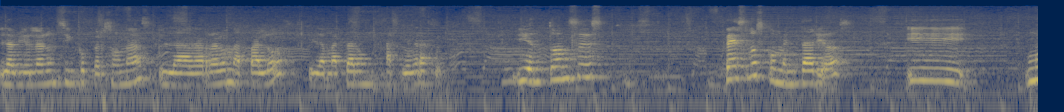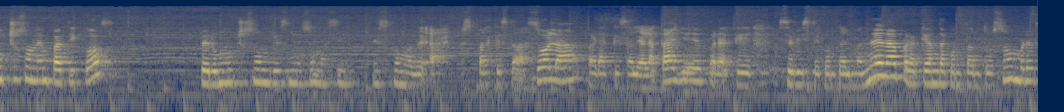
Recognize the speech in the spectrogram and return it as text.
la violaron cinco personas, la agarraron a palos y la mataron a piedrazos. Y entonces ves los comentarios y muchos son empáticos, pero muchos hombres no son así. Es como de, ay, pues para qué estaba sola, para qué sale a la calle, para qué se viste con tal manera, para qué anda con tantos hombres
